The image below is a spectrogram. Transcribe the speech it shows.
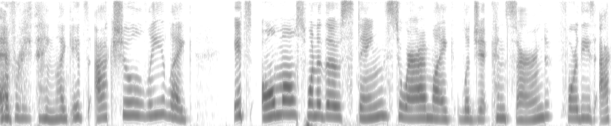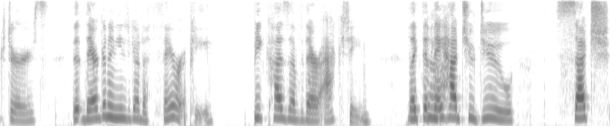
everything. Like it's actually like it's almost one of those things to where i'm like legit concerned for these actors that they're gonna need to go to therapy because of their acting. Like that they had to do such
